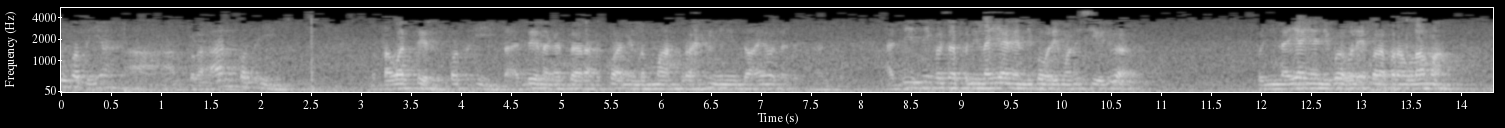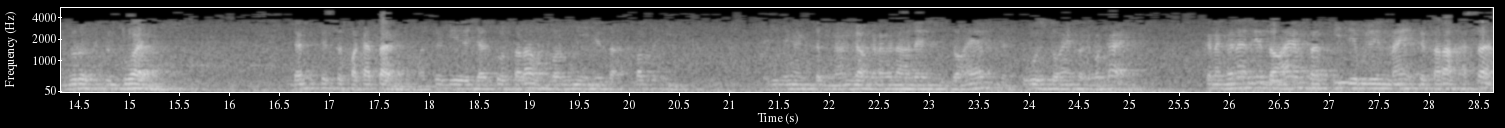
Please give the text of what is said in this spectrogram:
tu Qat'i ya Al-Quran Qat'i. Mutawatir Qat'i. Tak ada nak kata Al-Quran ni lemah Quran ni tak ada. Hadis ni pasal penilaian yang dibuat oleh manusia juga. Penilaian yang dibuat oleh para-para ulama Menurut ketentuan dan kesepakatan. Maka dia jatuh salah suami dia tak sepatutnya jadi jangan kita menganggap kadang-kadang ada yang do'aif dan terus do'aif tak dipakai. Kadang-kadang dia do'aif tapi dia boleh naik ke taraf hasan.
